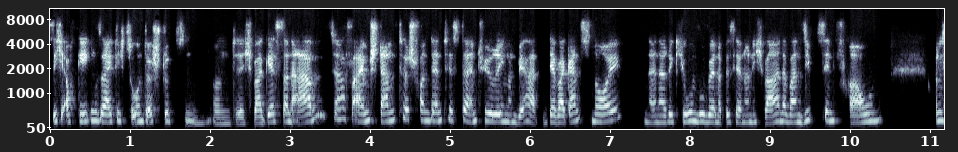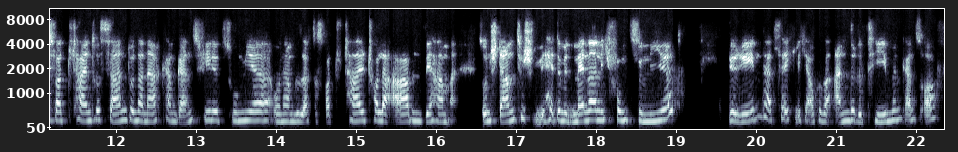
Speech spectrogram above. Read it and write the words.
sich auch gegenseitig zu unterstützen. Und ich war gestern Abend auf einem Stammtisch von Dentista in Thüringen und wir hatten, der war ganz neu in einer Region, wo wir bisher noch nicht waren. Da waren 17 Frauen. Und es war total interessant. Und danach kamen ganz viele zu mir und haben gesagt, das war total toller Abend. Wir haben so ein Stammtisch, hätte mit Männern nicht funktioniert. Wir reden tatsächlich auch über andere Themen ganz oft.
